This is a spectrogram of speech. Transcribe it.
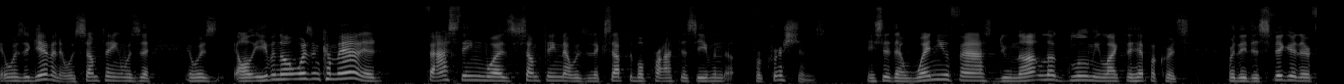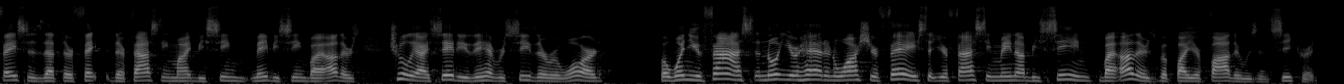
It was a given. It was something, it was, a, it was even though it wasn't commanded, fasting was something that was an acceptable practice even for Christians. He said that when you fast, do not look gloomy like the hypocrites for they disfigure their faces that their, fa- their fasting might be seen, may be seen by others. Truly I say to you, they have received their reward. But when you fast, anoint your head and wash your face, that your fasting may not be seen by others, but by your Father who is in secret.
